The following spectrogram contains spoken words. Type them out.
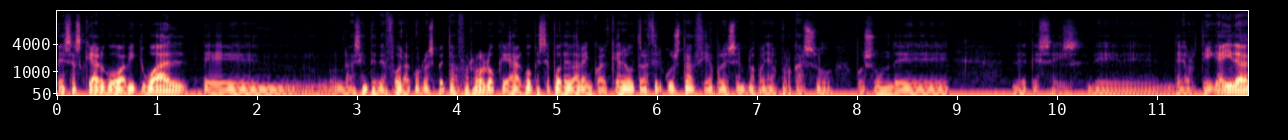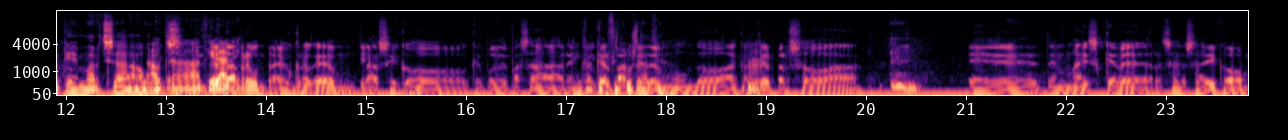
pensas que é algo habitual eh, na xente de fora con respecto a Ferrol o que é algo que se pode dar en calquera outra circunstancia por exemplo, apañar por caso pois un de de que sei, de, de, de Ortigueira que marcha a Ourense. Outra cidade. a pregunta, eu creo que é un clásico que pode pasar en, en calquer parte do mundo, a calquer mm. persoa. Eh, ten máis que ver, sabes, aí con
